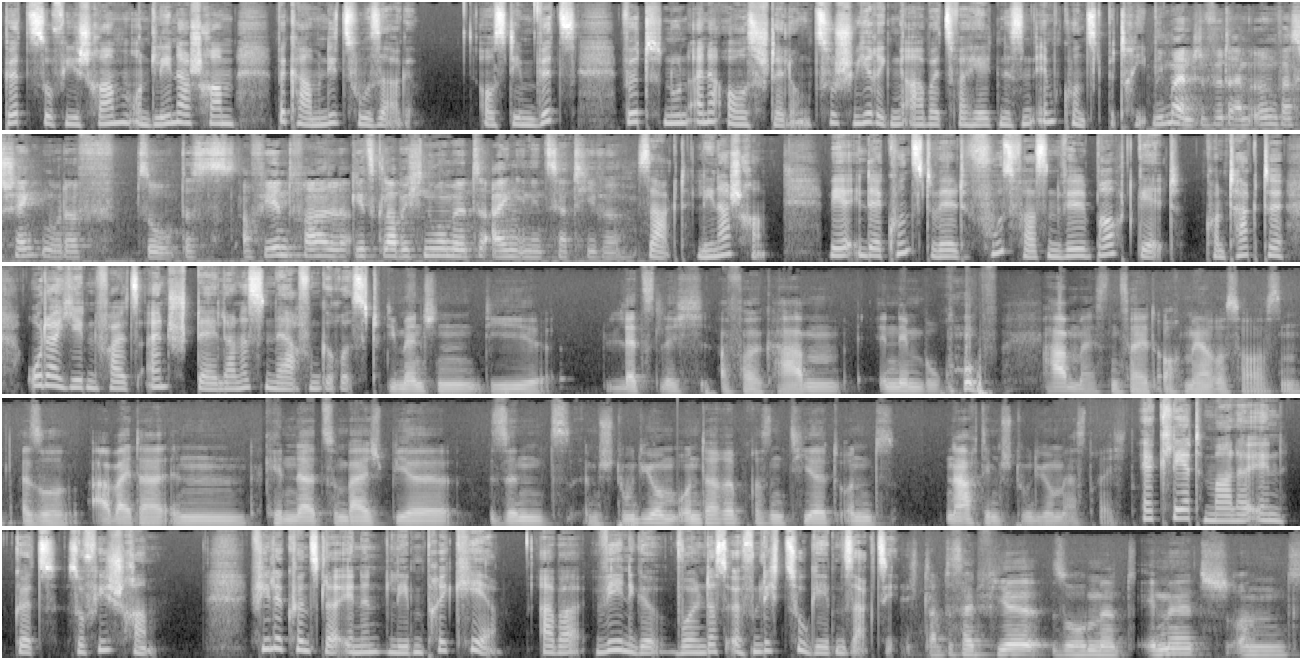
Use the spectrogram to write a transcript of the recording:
Götz-Sophie Schramm und Lena Schramm bekamen die Zusage. Aus dem Witz wird nun eine Ausstellung zu schwierigen Arbeitsverhältnissen im Kunstbetrieb. Niemand wird einem irgendwas schenken oder so. Das auf jeden Fall geht es, glaube ich, nur mit Eigeninitiative. Sagt Lena Schramm. Wer in der Kunstwelt Fuß fassen will, braucht Geld, Kontakte oder jedenfalls ein stählernes Nervengerüst. Die Menschen, die letztlich Erfolg haben in dem Beruf, haben meistens halt auch mehr Ressourcen. Also ArbeiterInnen, Kinder zum Beispiel sind im Studium unterrepräsentiert und nach dem Studium erst recht. Erklärt Malerin Götz Sophie Schramm. Viele KünstlerInnen leben prekär, aber wenige wollen das öffentlich zugeben, sagt sie. Ich glaube, das hat viel so mit Image und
